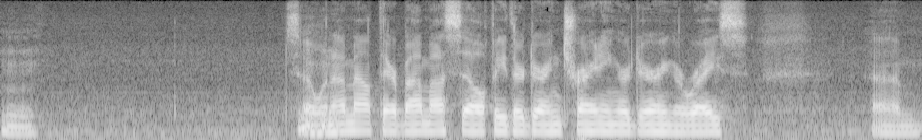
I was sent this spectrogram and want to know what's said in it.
Hmm. So mm-hmm. when I'm out there by myself, either during training or during a race, um,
